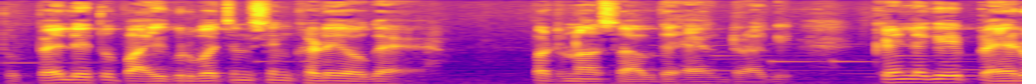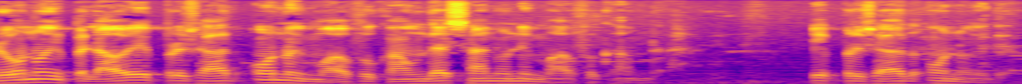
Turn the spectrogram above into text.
ਤੋ ਪਹਿਲੇ ਤੋਂ ਭਾਈ ਗੁਰਬਚਨ ਸਿੰਘ ਖੜੇ ਹੋ ਗਏ। ਪਟਨਾ ਸਾਹਿਬ ਦੇ ਹੈਕ ਡਰਾਗੀ। ਕਹਿਣ ਲੱਗੇ ਪੈਰੋਂ ਨੂੰ ਹੀ ਪਿਲਾਓ, ਇਹ ਪ੍ਰਸ਼ਾਦ ਉਹਨੂੰ ਹੀ ਮਾਫੂਕ ਆਉਂਦਾ ਸਾਨੂੰ ਨਹੀਂ ਮਾਫੂਕ ਆਉਂਦਾ ਇਹ ਪ੍ਰਸ਼ਾਦ ਉਹਨੂੰ ਹੀ ਦਿਓ।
